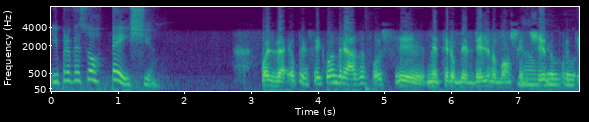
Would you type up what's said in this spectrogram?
E professor Peixe? Pois é, eu pensei que o Andreasa fosse meter o bedelho no bom sentido, Não, eu, porque...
